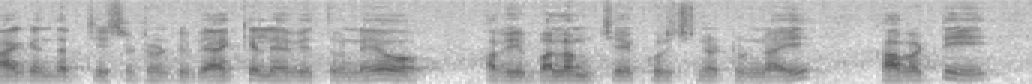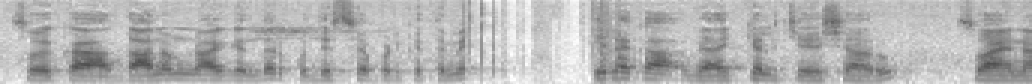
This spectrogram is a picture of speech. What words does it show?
నాగేందర్ చేసినటువంటి వ్యాఖ్యలు ఏవైతే ఉన్నాయో అవి బలం చేకూర్చినట్టున్నాయి. కాబట్టి సో ఇక దానం నాగేందర్ కొద్దిసేపటి క్రితమే కీలక వ్యాఖ్యలు చేశారు. సో ఆయన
